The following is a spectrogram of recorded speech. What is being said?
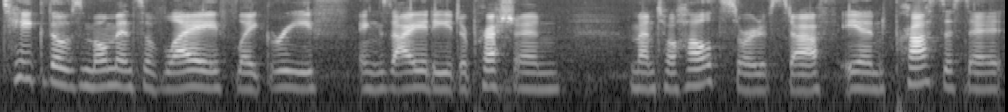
take those moments of life like grief, anxiety, depression, mental health sort of stuff and process it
